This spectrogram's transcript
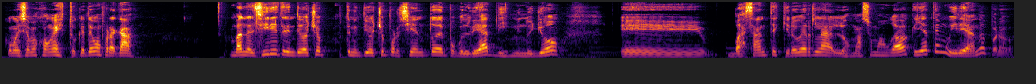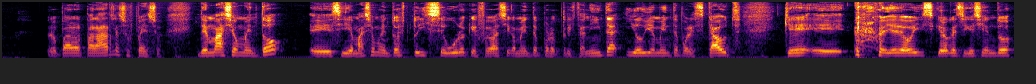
Comencemos con esto. ¿Qué tenemos por acá? Vandal City, 38%, 38 de popularidad. Disminuyó eh, bastante. Quiero ver los mazos más jugados. Que ya tengo idea, ¿no? Pero, pero para, para darle suspenso. Demacia aumentó. Eh, si demasiado aumentó, estoy seguro que fue básicamente por Tristanita y obviamente por Scouts, que eh, a día de hoy creo que sigue siendo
